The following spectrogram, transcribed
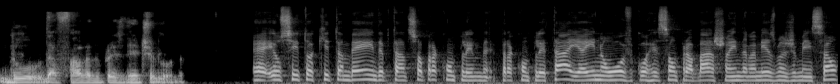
do, da fala do presidente Lula. É, eu cito aqui também, deputado, só para completar, e aí não houve correção para baixo ainda na mesma dimensão,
